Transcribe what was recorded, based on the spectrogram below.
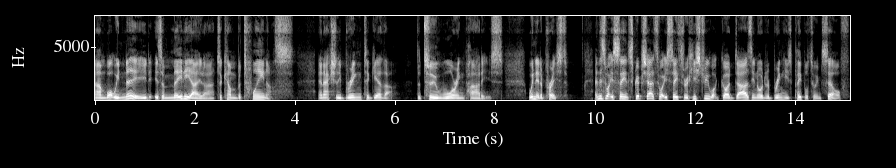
Um, what we need is a mediator to come between us and actually bring together the two warring parties. We need a priest. And this is what you see in Scripture. It's what you see through history, what God does in order to bring his people to himself.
